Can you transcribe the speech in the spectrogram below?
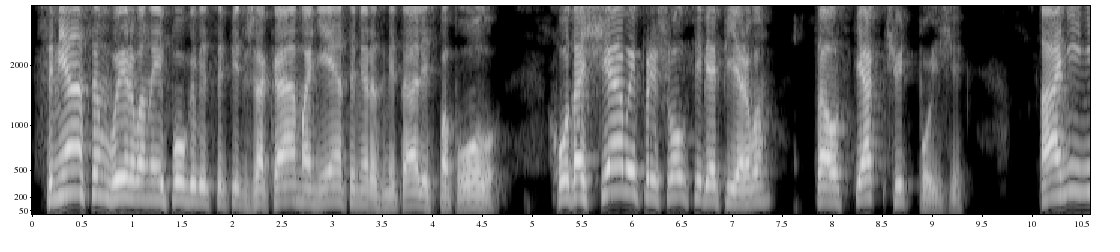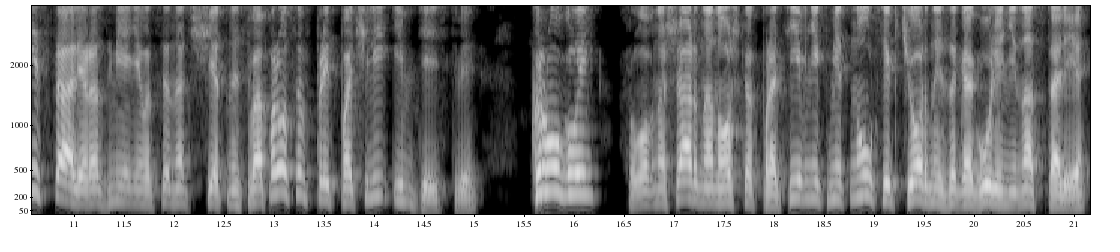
С мясом вырванные пуговицы пиджака монетами разметались по полу. Худощавый пришел в себя первым, толстяк чуть позже. Они не стали размениваться на тщетность вопросов, предпочли им действие. Круглый, словно шар на ножках, противник метнулся к черной загогулине на столе.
